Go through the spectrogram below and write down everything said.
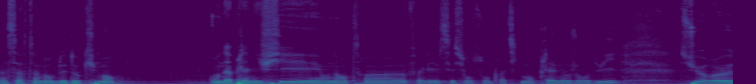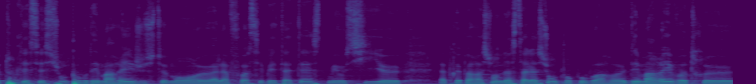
un certain nombre de documents. On a planifié et on est en train, enfin les sessions sont pratiquement pleines aujourd'hui, sur euh, toutes les sessions pour démarrer justement euh, à la fois ces bêta-tests, mais aussi la préparation de l'installation pour pouvoir euh, démarrer votre, euh,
